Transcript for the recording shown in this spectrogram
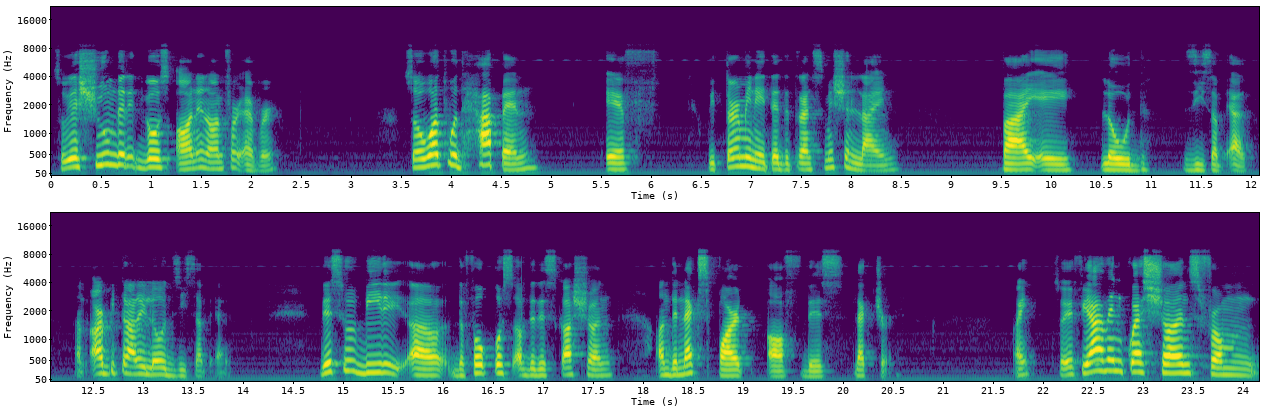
So we assume that it goes on and on forever. So what would happen if we terminated the transmission line by a load Z sub L, an arbitrary load Z sub L? This will be uh, the focus of the discussion on the next part of this lecture. Right? So if you have any questions from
